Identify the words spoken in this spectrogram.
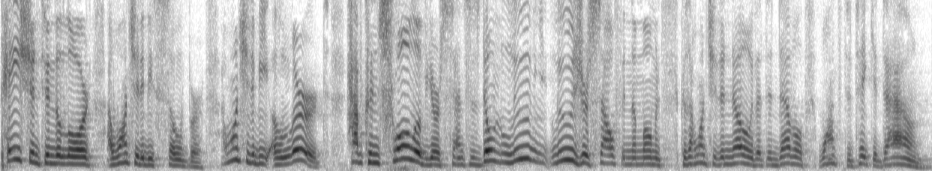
patient in the Lord, I want you to be sober. I want you to be alert. Have control of your senses. Don't lose, lose yourself in the moment because I want you to know that the devil wants to take you down.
